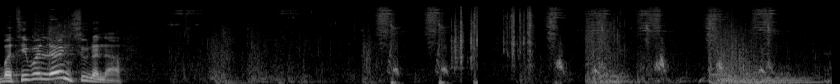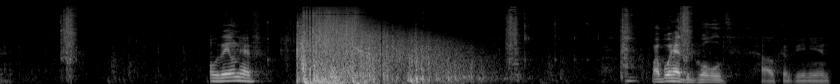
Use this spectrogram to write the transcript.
But he will learn soon enough. Oh, they don't have. My boy had the gold. How convenient.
